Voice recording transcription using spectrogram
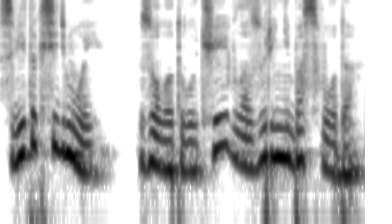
Свиток седьмой. Золото лучей в лазуре небосвода.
